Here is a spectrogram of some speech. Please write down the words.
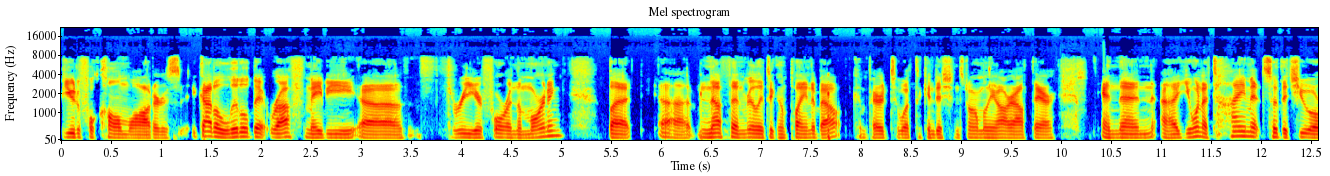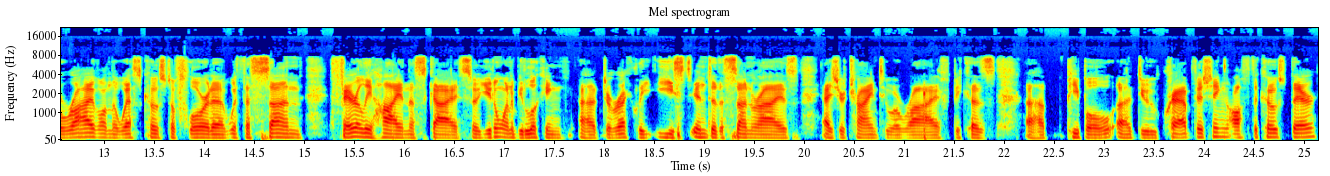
beautiful calm waters. It got a little bit rough, maybe uh, three or four in the morning, but uh, nothing really to complain about compared to what the conditions normally are out there. And then uh, you want to time it so that you arrive on the west coast of Florida with the sun fairly high in the sky. So you don't want to be looking uh, directly east into the sunrise as you're trying to arrive because uh, people uh, do crab fishing off the coast there.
